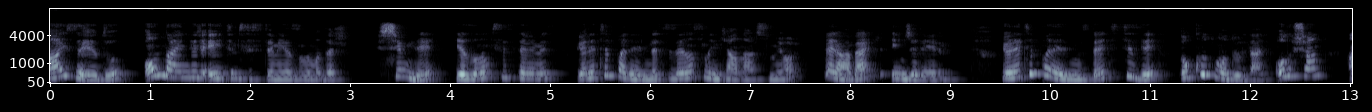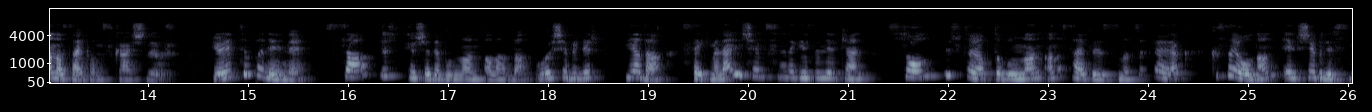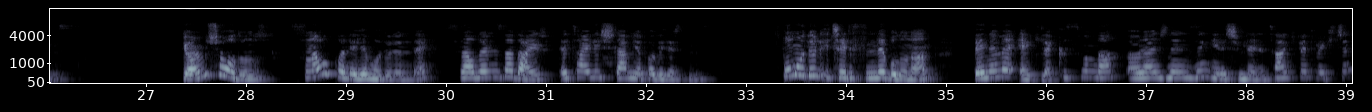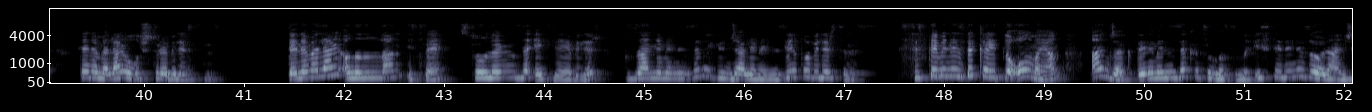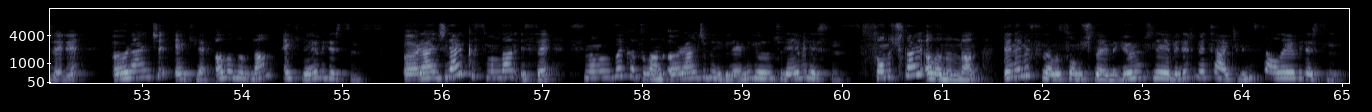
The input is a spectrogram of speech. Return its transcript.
Ayza online bir eğitim sistemi yazılımıdır. Şimdi yazılım sistemimiz yönetim panelinde size nasıl imkanlar sunuyor beraber inceleyelim. Yönetim panelimizde sizi 9 modülden oluşan ana sayfamız karşılıyor. Yönetim paneline sağ üst köşede bulunan alandan ulaşabilir ya da sekmeler içerisinde gezinirken sol üst tarafta bulunan ana sayfa yazısına tıklayarak kısa yoldan erişebilirsiniz. Görmüş olduğunuz sınav paneli modülünde sınavlarınıza dair detaylı işlem yapabilirsiniz. Bu modül içerisinde bulunan deneme ekle kısmından öğrencilerinizin gelişimlerini takip etmek için denemeler oluşturabilirsiniz. Denemeler alanından ise sorularınızı ekleyebilir, düzenlemenizi ve güncellemenizi yapabilirsiniz. Sisteminizde kayıtlı olmayan ancak denemenize katılmasını istediğiniz öğrencileri öğrenci ekle alanından ekleyebilirsiniz. Öğrenciler kısmından ise sınavınıza katılan öğrenci bilgilerini görüntüleyebilirsiniz. Sonuçlar alanından deneme sınavı sonuçlarını görüntüleyebilir ve takibini sağlayabilirsiniz.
